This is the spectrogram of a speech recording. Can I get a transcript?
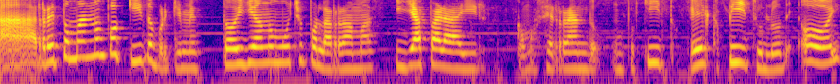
Ah, retomando un poquito porque me estoy llevando mucho por las ramas y ya para ir como cerrando un poquito el capítulo de hoy,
